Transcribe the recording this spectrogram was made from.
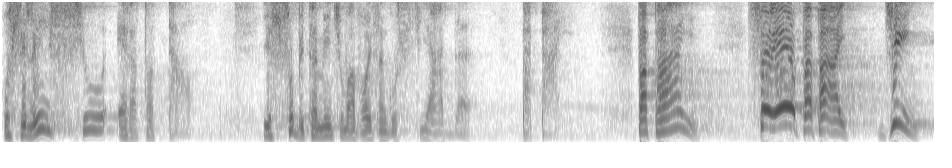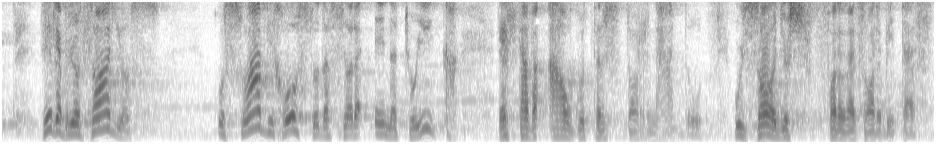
O silêncio era total. E subitamente uma voz angustiada: Papai, papai, sou eu, papai, Jim. Ele abriu os olhos. O suave rosto da senhora Anna Twig estava algo transtornado, os olhos fora das órbitas,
